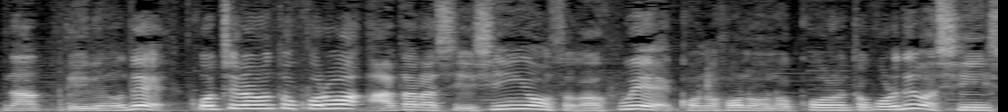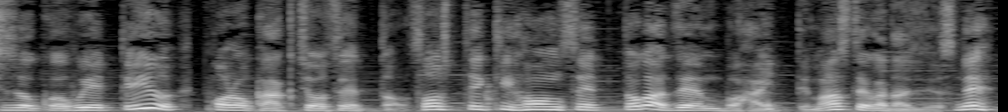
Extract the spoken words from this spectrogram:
なっているので、こちらのところは新しい新要素が増え、この炎のこのとところでは新種族が増えている、この拡張セット、そして基本セットが全部入ってますという形ですね。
